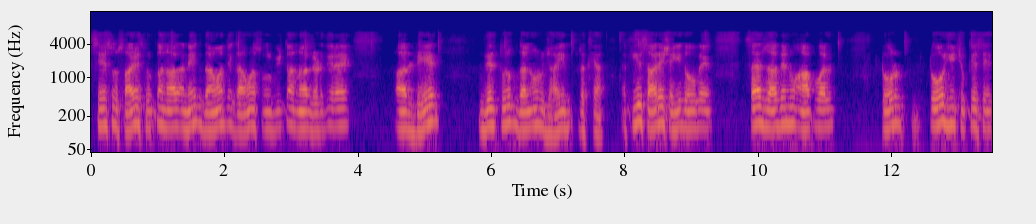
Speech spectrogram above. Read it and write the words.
ਸੇ ਸੋ ਸਾਰੇ ਤੁਰਕਾਂ ਨਾਲ ਅਨੇਕ ਦਾਵਾਂ ਤੇ ਗਾਵਾਂ ਸੂਰਬੀਰਤਾ ਨਾਲ ਲੜਦੇ ਰਹੇ। ਔਰ ਢੇਰ ਦੇ ਤੁਰਕ ਦਲ ਨੂੰ ਰੁਝਾਈ ਰੱਖਿਆ। ਅਖੀਰ ਸਾਰੇ ਸ਼ਹੀਦ ਹੋ ਗਏ। ਸਾਹਿਬਜ਼ਾਦੇ ਨੂੰ ਆਪ ਵੱਲ ਟੋਰ ਟੋਰ ਹੀ ਚੁੱਕੇ ਸੇ।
